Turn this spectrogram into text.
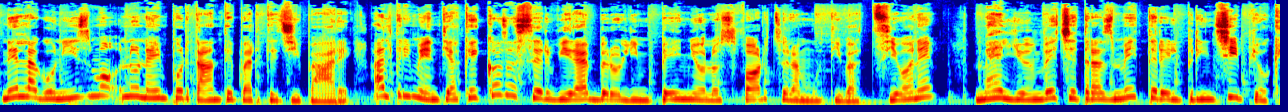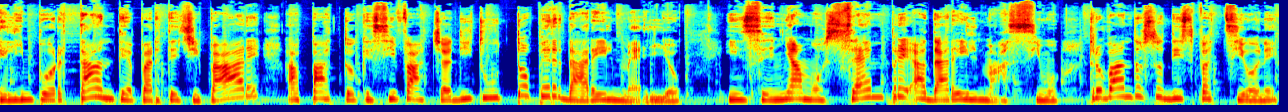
Nell'agonismo non è importante partecipare, altrimenti a che cosa servirebbero l'impegno, lo sforzo e la motivazione? Meglio invece trasmettere il principio che l'importante è partecipare a patto che si faccia di tutto per dare il meglio. Insegniamo sempre a dare il massimo, trovando soddisfazione,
